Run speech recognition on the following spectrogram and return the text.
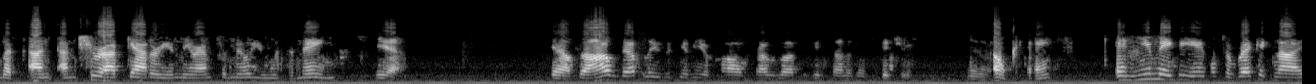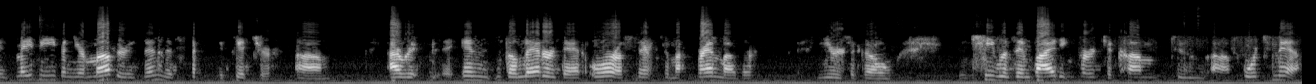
But I'm, I'm sure I've got her in there. I'm familiar with the name. Yeah. Yeah, so I'll definitely give you a call because I would love to get some of those pictures. You know. Okay. And you may be able to recognize, maybe even your mother is in this picture. Um, I re- in the letter that Aura sent to my grandmother years ago, she was inviting her to come to uh, Fort Smith.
